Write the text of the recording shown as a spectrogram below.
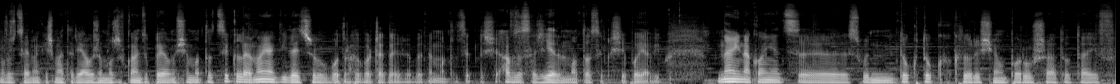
wrzucałem jakieś materiały, że może w końcu pojawią się motocykle. No jak widać, trzeba było trochę poczekać, żeby ten motocykl się, a w zasadzie jeden motocykl się pojawił. No i na koniec y, słynny tuk-tuk, który się porusza tutaj w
